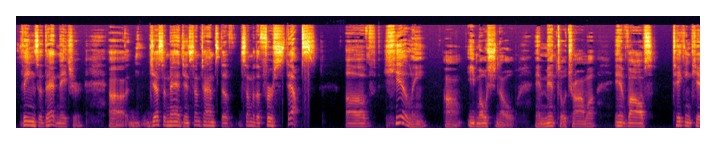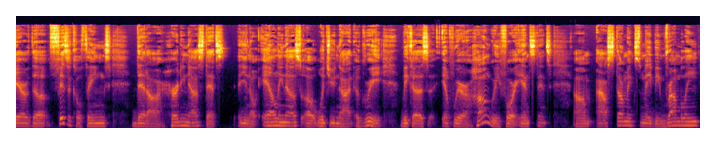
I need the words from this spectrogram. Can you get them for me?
things of that nature. Uh, just imagine sometimes the some of the first steps of healing um, emotional and mental trauma involves taking care of the physical things that are hurting us, that's you know, ailing us, or would you not agree? Because if we're hungry, for instance, um, our stomachs may be rumbling.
